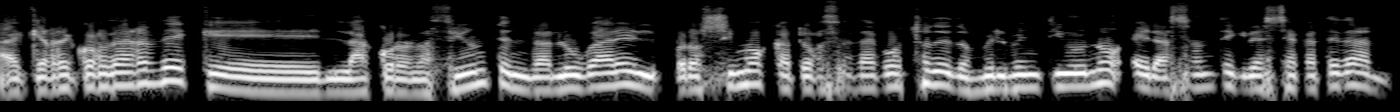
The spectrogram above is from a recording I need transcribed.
Hay que recordar de que la coronación tendrá lugar el próximo 14 de agosto de 2021 en la Santa Iglesia Catedral.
